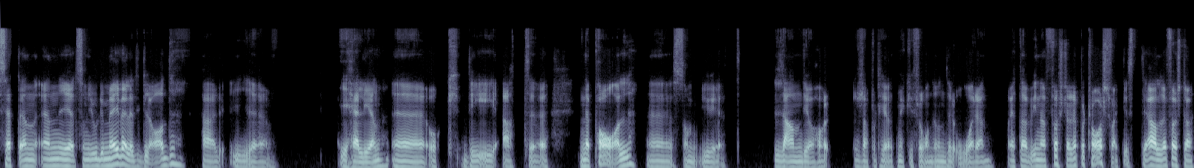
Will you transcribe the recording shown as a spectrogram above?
sett en, en nyhet som gjorde mig väldigt glad här i, eh, i helgen eh, och det är att eh, Nepal, eh, som ju är ett land jag har rapporterat mycket från under åren. Och ett av mina första reportage faktiskt, det allra första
